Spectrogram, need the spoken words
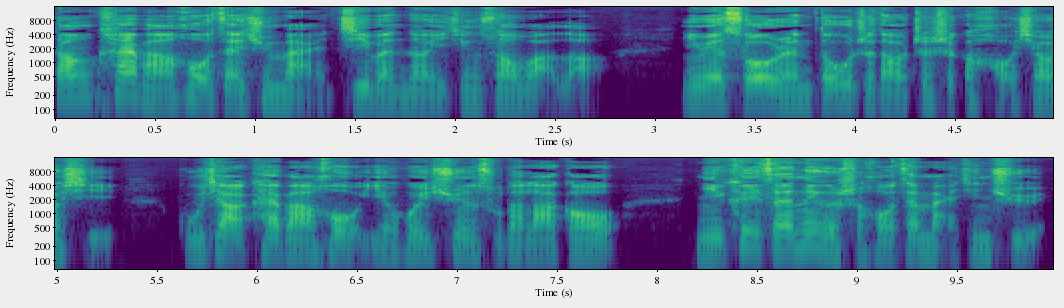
当开盘后再去买，基本呢已经算晚了，因为所有人都知道这是个好消息，股价开盘后也会迅速的拉高。你可以在那个时候再买进去，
